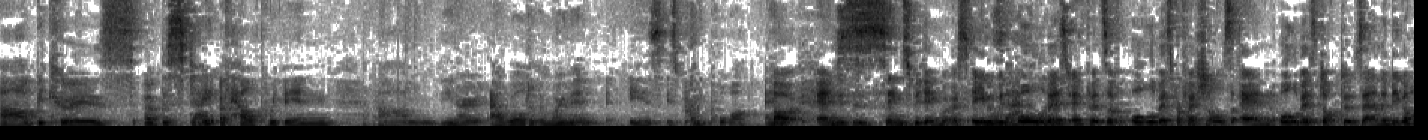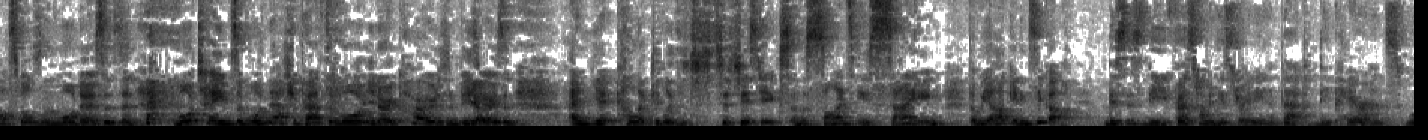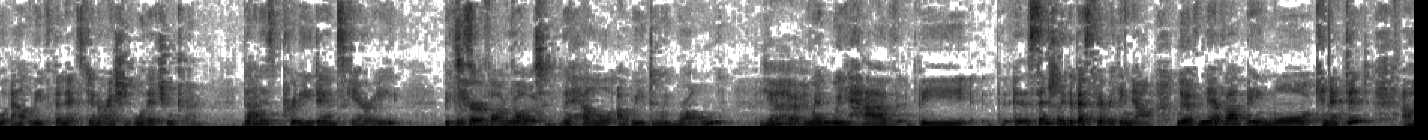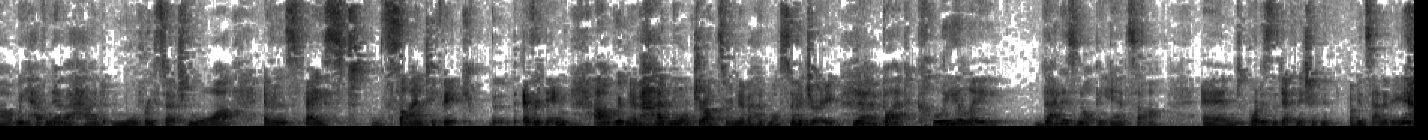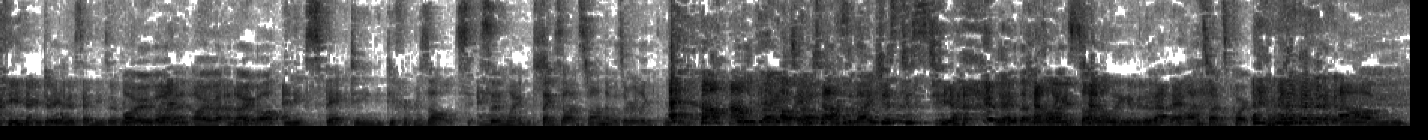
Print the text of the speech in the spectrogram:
um, because of the state of health within um, you know our world at the moment is is pretty poor. And oh, and this is, seems to be getting worse, even exactly. with all the best efforts of all the best professionals and all the best doctors and the bigger hospitals and more nurses and more teams and more naturopaths and more you know codes and physios yeah. and. And yet, collectively, the statistics and the science is saying that we are getting sicker. This is the first time in history that the parents will outlive the next generation or their children. That is pretty damn scary. Because Terrifying what thought. the hell are we doing wrong? Yeah. When we have the, essentially the best of everything now. We yeah. have never been more connected. Uh, we have never had more research, more evidence based, scientific, everything. Um, we've never had more drugs. We've never had more surgery. Yeah. But clearly, that is not the answer. And what is the definition of insanity? you know, doing yeah. the same things over, over and over again. and over and over, and expecting different results. And Certainly, thanks Einstein. That was a really, really, really great oh, uh, observation. just, just yeah, yeah, that channeling, was Einstein. channeling a bit of that there. Einstein's quote. um,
